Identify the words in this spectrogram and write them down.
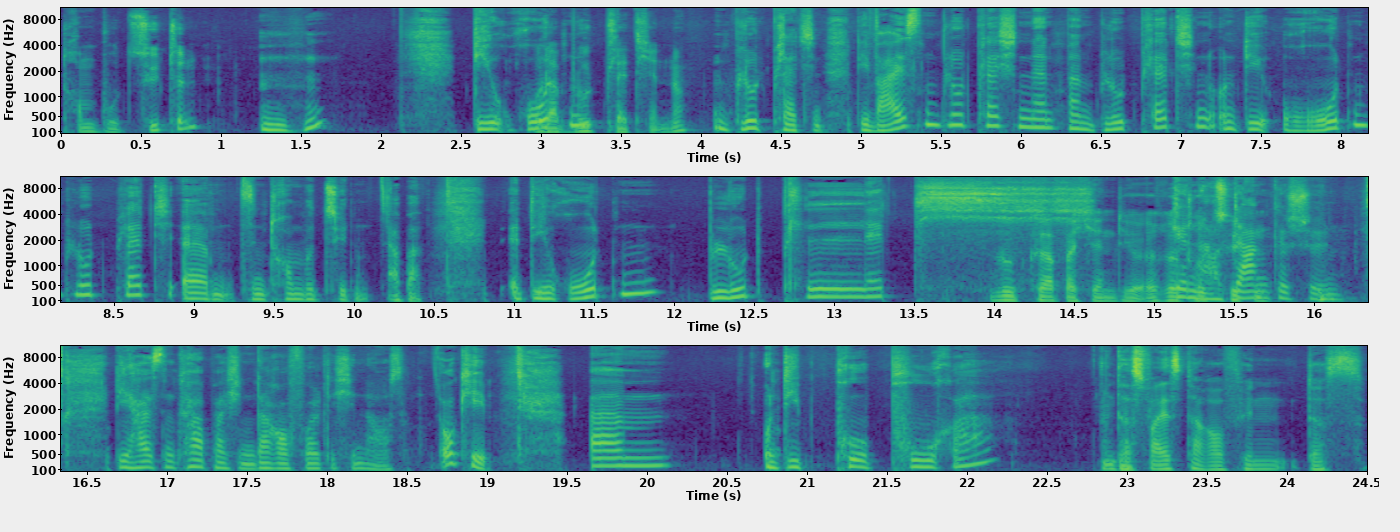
Thrombozyten. Mhm. Die roten, Oder Blutplättchen, ne? Blutplättchen. Die weißen Blutplättchen nennt man Blutplättchen und die roten Blutplättchen äh, sind Thrombozyten. Aber die roten Blutplättchen. Blutkörperchen, die Erythrozyten. Genau, danke schön. Die heißen Körperchen, darauf wollte ich hinaus. Okay. Ähm, und die Purpura? Das weist darauf hin, dass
